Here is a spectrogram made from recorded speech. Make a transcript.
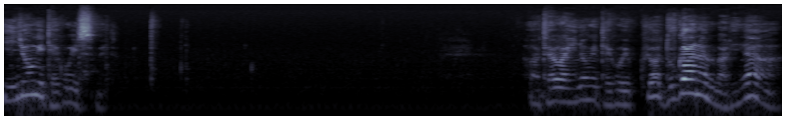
인용이 되고 있습니다. 어, 대화 인용이 되고 있고요. 누가 하는 말이냐?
